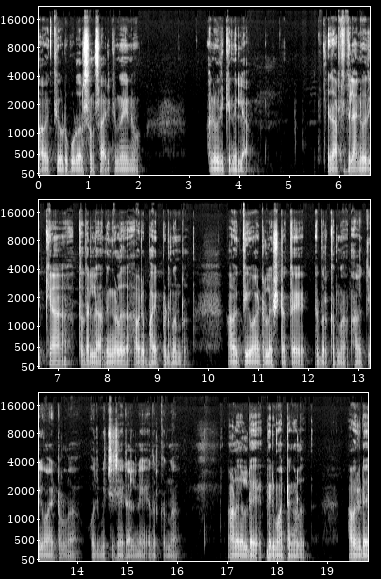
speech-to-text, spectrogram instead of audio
ആ വ്യക്തിയോട് കൂടുതൽ സംസാരിക്കുന്നതിനോ അനുവദിക്കുന്നില്ല. യഥാർത്ഥത്തിൽ അനുവദിക്കാത്തതല്ല നിങ്ങൾ അവരെ ഭയപ്പെടുന്നുണ്ട്. ആ വ്യക്തിയുമായിട്ടുള്ള ഇഷ്ടത്തെ എതിർക്കുന്ന ആ വ്യക്തിയുമായിട്ടുള്ള ഒരുമിച്ച് ചേരലിനെ എതിർക്കുന്ന ആളുകളുടെ പെരുമാറ്റങ്ങൾ അവരുടെ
